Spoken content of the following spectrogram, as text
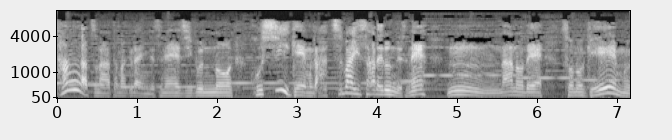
3月の頭ぐらいにですね、自分の欲しいゲームが発売されるんですね。うん、なので、そのゲーム、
